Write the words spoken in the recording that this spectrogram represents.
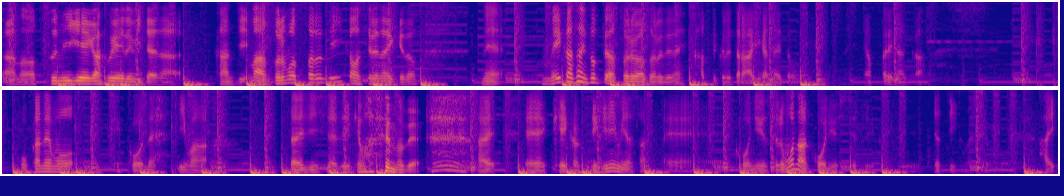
あの、積みゲーが増えるみたいな感じ。まあ、それもそれでいいかもしれないけど、ね、メーカーさんにとってはそれはそれでね、買ってくれたらありがたいと思うんですね。やっぱりなんか、お金も結構ね、今、大事にしないといけませんので、はい、えー、計画的に皆さん、えー、購入するものは購入してという感じでやっていきましょう。はい。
